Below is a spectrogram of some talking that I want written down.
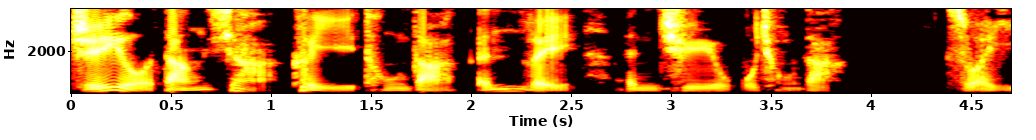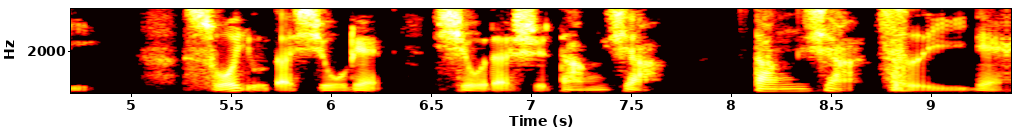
只有当下可以通达 n 维，n 趋无穷大。所以，所有的修炼修的是当下，当下此一念。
